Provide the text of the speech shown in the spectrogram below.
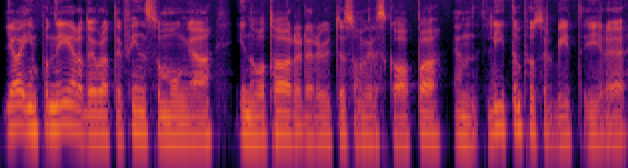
Jag är imponerad över att det finns så många innovatörer där ute som vill skapa en liten pusselbit i det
